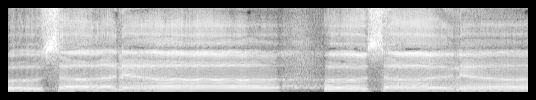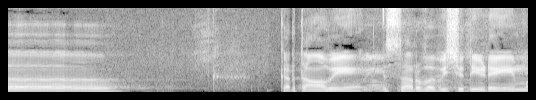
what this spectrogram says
ഓസാന ഓസാന കർത്താവെ സർവവിശുദ്ധിയുടെയും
